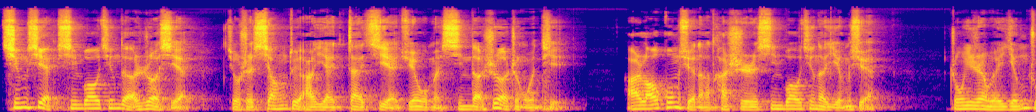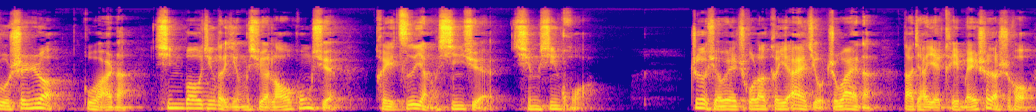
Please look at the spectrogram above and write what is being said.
清泻心包经的热血。就是相对而言，在解决我们心的热症问题，而劳宫穴呢，它是心包经的营穴。中医认为营主身热，故而呢，心包经的营穴劳宫穴可以滋养心血、清心火。这个穴位除了可以艾灸之外呢，大家也可以没事的时候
